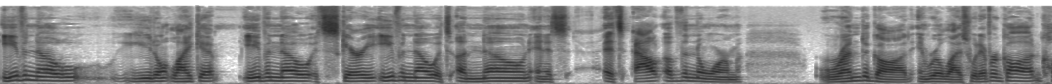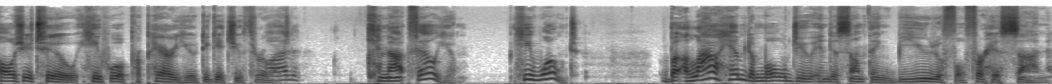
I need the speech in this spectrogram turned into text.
Even though you don't like it, even though it's scary, even though it's unknown and it's it's out of the norm, run to God and realize whatever God calls you to, He will prepare you to get you through God it. Cannot fail you. He won't. But allow Him to mold you into something beautiful for His Son.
